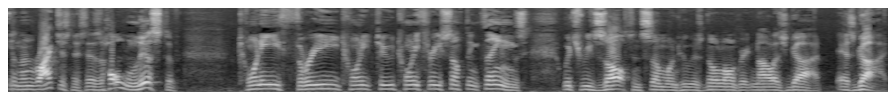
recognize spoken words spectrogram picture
and unrighteousness. There's a whole list of 23, 22, 23 something things, which results in someone who has no longer acknowledged God as God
